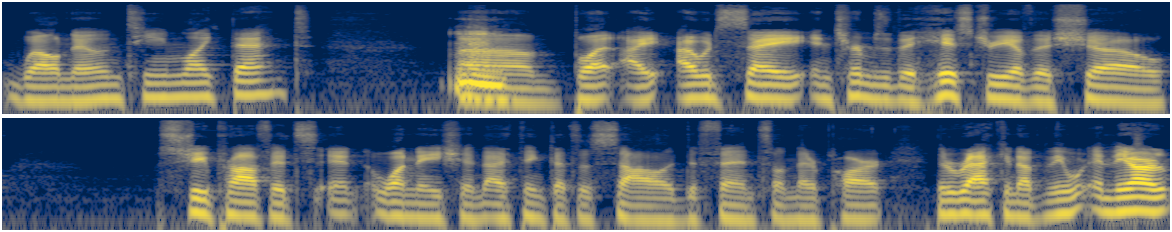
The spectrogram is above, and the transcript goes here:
well-known team like that. Um, but I, I would say in terms of the history of the show, Street Profits and One Nation, I think that's a solid defense on their part. They're racking up, and they, and they are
